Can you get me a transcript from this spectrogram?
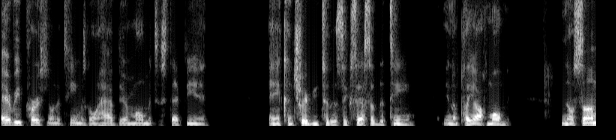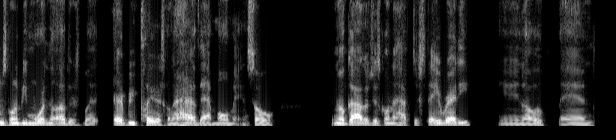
every person on the team is gonna have their moment to step in and contribute to the success of the team in a playoff moment. You know, some is to be more than others, but every player is to have that moment. And so, you know, guys are just to have to stay ready, you know, and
